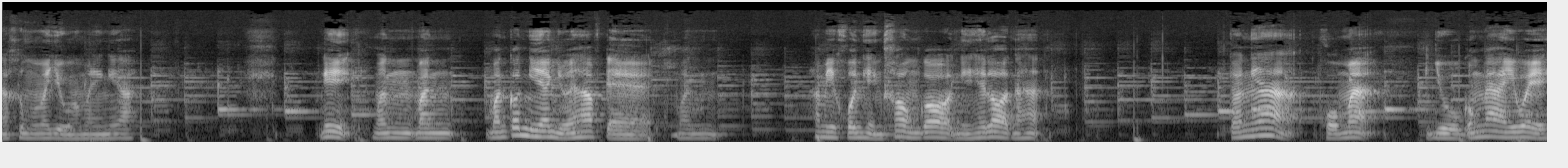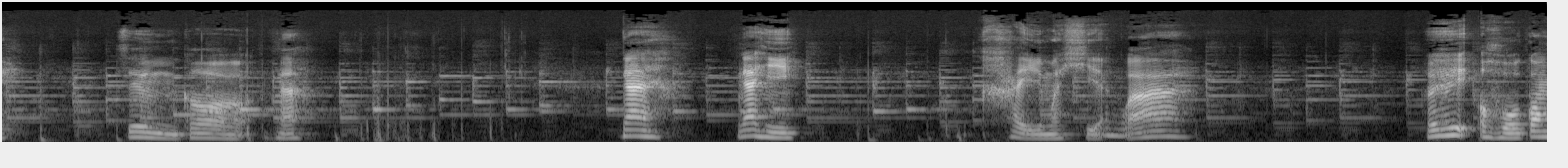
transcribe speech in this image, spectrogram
นะคือมันมาอยู่ทำไมอย่างงี้อะ นี่มันมันมันก็เนียนอยู่นะครับ แต่มันถ้ามีคนเห็นเข้ามันก็หนีให้รอดนะฮะ ตอนเนี้ยผมอะอยู่กองหน้ายเว้ยซึ่งก็นะง่ายง่ายฮีใครมาเขียนว่า เฮ้ยโอ้โหกอง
